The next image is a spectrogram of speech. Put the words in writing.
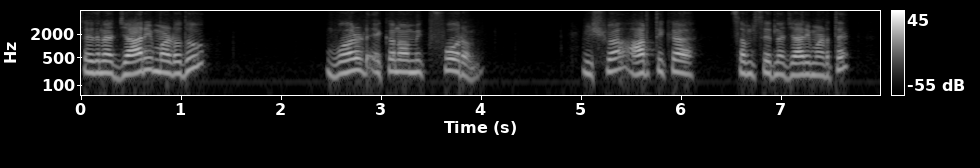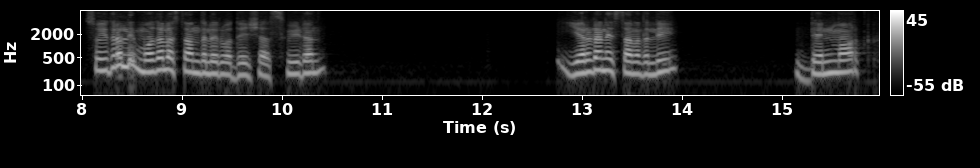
ಸೊ ಇದನ್ನು ಜಾರಿ ಮಾಡೋದು ವರ್ಲ್ಡ್ ಎಕನಾಮಿಕ್ ಫೋರಮ್ ವಿಶ್ವ ಆರ್ಥಿಕ ಸಂಸ್ಥೆ ಇದನ್ನ ಜಾರಿ ಮಾಡುತ್ತೆ. ಸೊ ಇದರಲ್ಲಿ ಮೊದಲ ಸ್ಥಾನದಲ್ಲಿರುವ ದೇಶ ಸ್ವೀಡನ್. ಎರಡನೇ ಸ್ಥಾನದಲ್ಲಿ ಡೆನ್ಮಾರ್ಕ್.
